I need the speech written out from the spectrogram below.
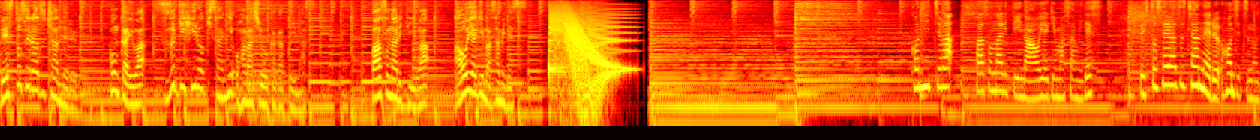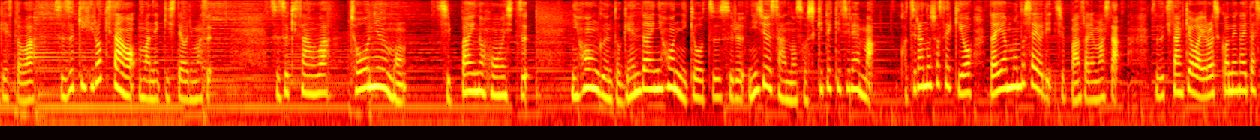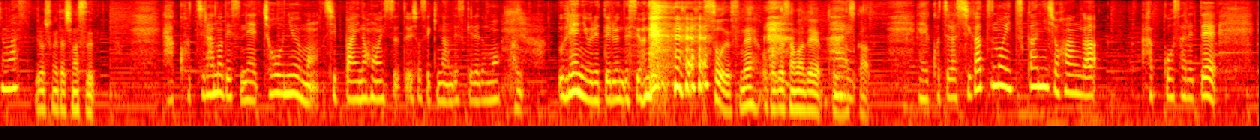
ベストセラーズチャンネル。今回は鈴木ひろきさんにお話を伺っています。パーソナリティは青柳正美です。こんにちは。パーソナリティの青柳正美です。ベストセラーズチャンネル本日のゲストは鈴木ひろきさんをお招きしております。鈴木さんは超入門失敗の本質日本軍と現代日本に共通する23の組織的ジレンマこちらの書籍をダイヤモンド社より出版されました。鈴木さん今日はよろしくお願いいたします。よろしくお願いいたします。こちらのですね超入門失敗の本質という書籍なんですけれども、はい、売れに売れてるんですよね。そうですね。おかげさまでと言いますか、はい、えー、こちら4月の5日に初版が発行されて、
